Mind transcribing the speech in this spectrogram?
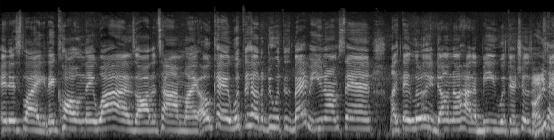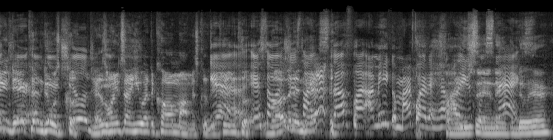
and it's like, they calling their wives all the time, like, okay, what the hell to do with this baby? You know what I'm saying? Like, they literally don't know how to be with their children, Only take thing care Dad couldn't of do their was cook. children. That's the only time he had to call mom is because he yeah, couldn't cook. And so But it's just like that, stuff like I mean he can microwave the hell So out of you you some they snacks. can do here?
